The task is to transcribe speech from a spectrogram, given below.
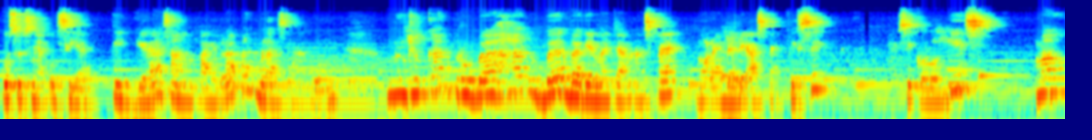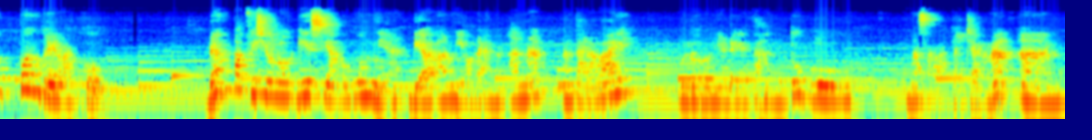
khususnya usia 3 sampai 18 tahun menunjukkan perubahan berbagai macam aspek mulai dari aspek fisik, psikologis, maupun perilaku. Dampak fisiologis yang umumnya dialami oleh anak-anak antara lain menurunnya daya tahan tubuh, masalah pencernaan,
